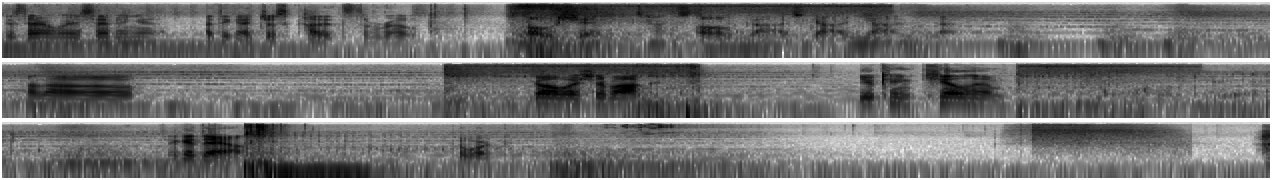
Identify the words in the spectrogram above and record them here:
Is there a way of saving it? I think I just cut its throat. Oh shit. Oh god, god, god, god. Hello? Go away, Shabak. You can kill him. Take it down. Good work.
